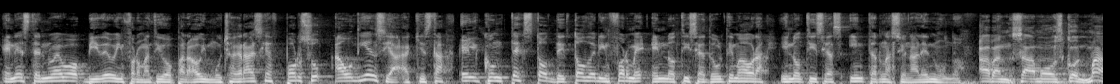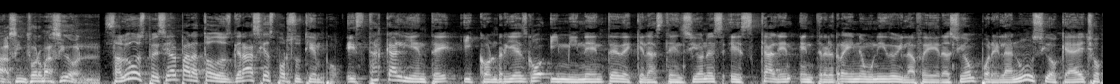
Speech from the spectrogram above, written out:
en este nuevo video informativo para hoy. Muchas gracias por su audiencia. Aquí está el contexto de todo el informe en Noticias de Última Hora y Noticias Internacionales Mundo. Avanzamos con más información. Saludo especial para todos. Gracias por su tiempo. Está caliente y con riesgo inminente de que las tensiones escalen entre el Reino Unido y la Federación por el anuncio que ha hecho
